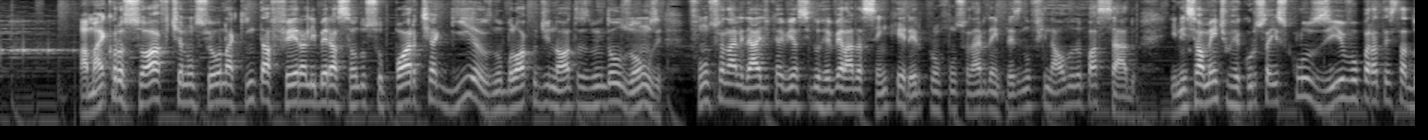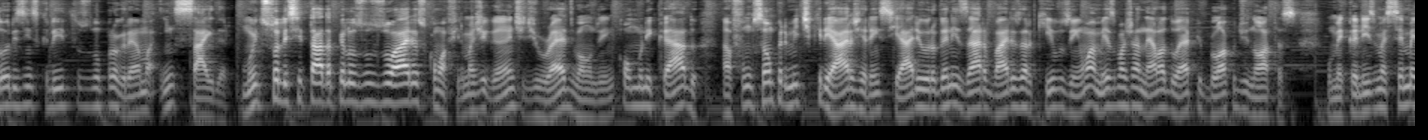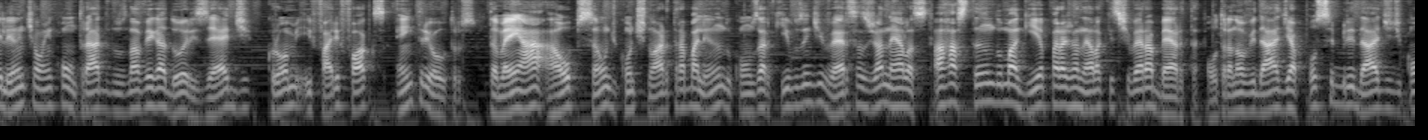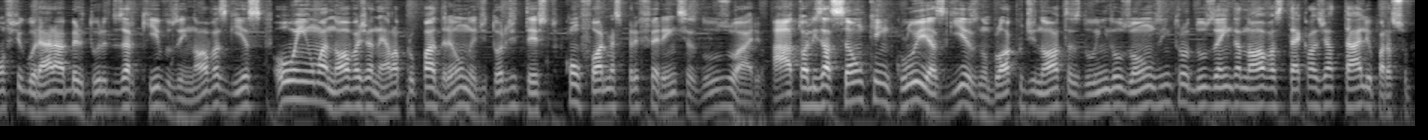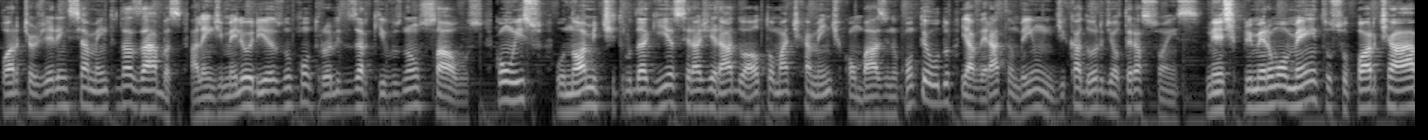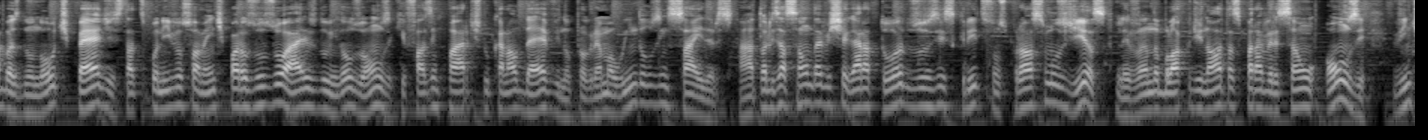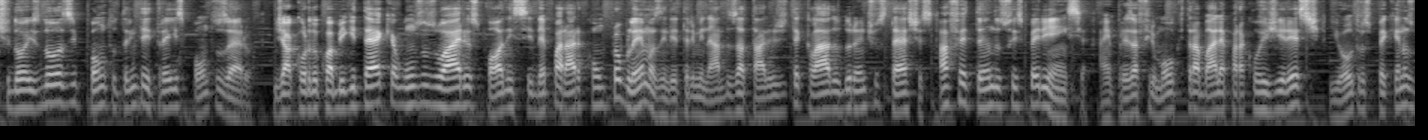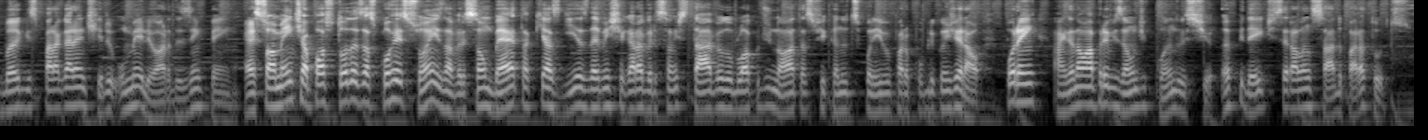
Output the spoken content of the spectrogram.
A Microsoft anunciou na quinta-feira a liberação do suporte a guias no bloco de notas do Windows 11, funcionalidade que havia sido revelada sem querer por um funcionário da empresa no final do ano passado. Inicialmente, o recurso é exclusivo para testadores inscritos no programa Insider. Muito solicitada pelos usuários, como a firma gigante de Redmond, em comunicado, a função permite criar, gerenciar e organizar vários arquivos em uma mesma janela do app Bloco de Notas. O mecanismo é semelhante ao encontrado nos navegadores Edge Edge, Chrome e Firefox, entre outros. Também há a opção de continuar trabalhando com os arquivos em diversas janelas, arrastando uma guia para a janela que estiver aberta. Outra novidade é a possibilidade de configurar a abertura dos arquivos em novas guias ou em uma nova janela para o padrão no editor de texto, conforme as preferências do usuário. A atualização que inclui as guias no bloco de notas do Windows 11 introduz ainda novas teclas de atalho para suporte ao gerenciamento das abas, além de melhorias no controle dos arquivos não salvos. Com isso, o nome e título da guia será gerado automaticamente com base no conteúdo e haverá também um indicador de alterações. Neste primeiro momento, o suporte a abas no Notepad está disponível somente para os usuários do Windows 11 que fazem parte do canal Dev no programa Windows Insiders. A atualização deve chegar a todos os inscritos nos próximos dias, levando o bloco de notas para a versão 11 2212.33.0. De acordo com a Big Tech, alguns usuários podem se deparar deparar com problemas em determinados atalhos de teclado durante os testes, afetando sua experiência. A empresa afirmou que trabalha para corrigir este e outros pequenos bugs para garantir o melhor desempenho. É somente após todas as correções na versão beta que as guias devem chegar à versão estável do bloco de notas, ficando disponível para o público em geral. Porém, ainda não há previsão de quando este update será lançado para todos.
